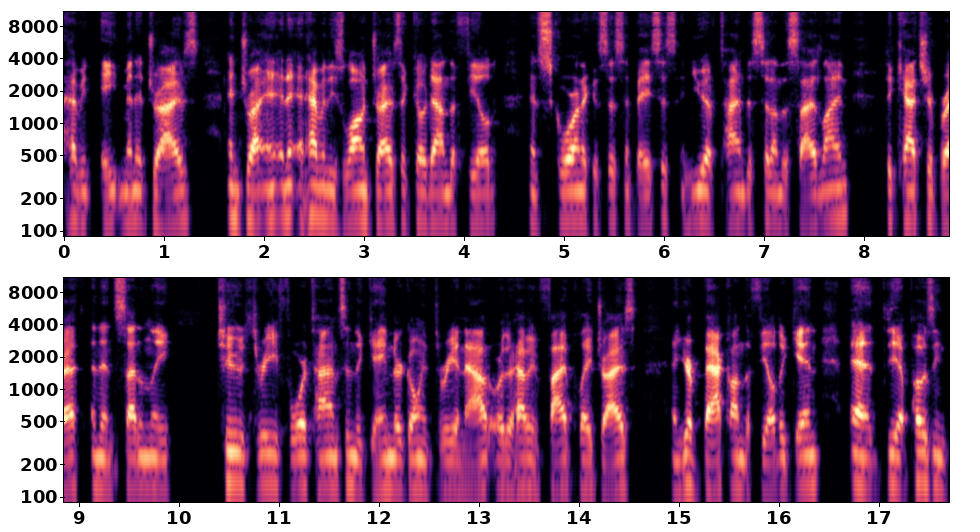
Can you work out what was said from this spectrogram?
having eight minute drives and drive and, and having these long drives that go down the field and score on a consistent basis, and you have time to sit on the sideline to catch your breath, and then suddenly two, three, four times in the game they're going three and out, or they're having five play drives, and you're back on the field again, and the opposing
